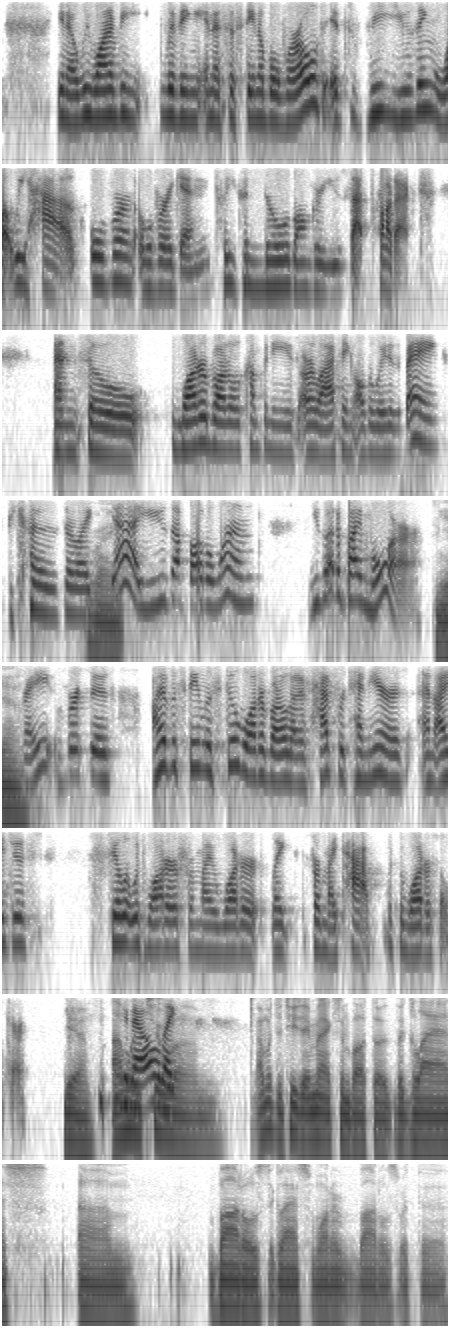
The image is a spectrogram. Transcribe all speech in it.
you know, we want to be living in a sustainable world. It's reusing what we have over and over again until you can no longer use that product. And so water bottle companies are laughing all the way to the bank because they're like, right. yeah, you use that bottle once, you got to buy more. Yeah. Right? Versus I have a stainless steel water bottle that I've had for 10 years and I just fill it with water from my water like from my tap with the water filter. Yeah, I you went know, to like, um, I went to TJ Maxx and bought the the glass um, bottles, the glass water bottles with the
